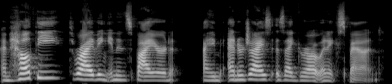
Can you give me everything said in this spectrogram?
I'm healthy, thriving, and inspired. I am energized as I grow and expand.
